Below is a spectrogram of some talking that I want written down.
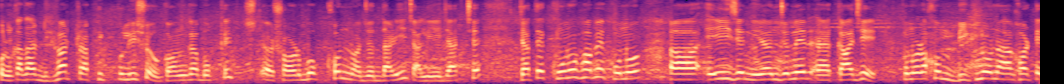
কলকাতার রিভার ট্রাফিক পুলিশও গঙ্গা বক্ষে সর্বক্ষণ নজরদারি চালিয়ে যাচ্ছে। যাতে কোনোভাবে কোনো এই যে নিরঞ্জনের কাজে কোনো রকম বিঘ্ন না ঘটে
